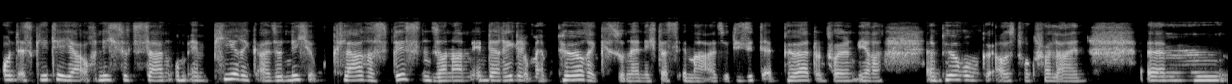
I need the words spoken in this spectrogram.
Und es geht hier ja auch nicht sozusagen um Empirik, also nicht um klares Wissen, sondern in der Regel um Empörik, so nenne ich das immer. Also die sind empört und wollen ihrer Empörung Ausdruck verleihen. Ähm,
